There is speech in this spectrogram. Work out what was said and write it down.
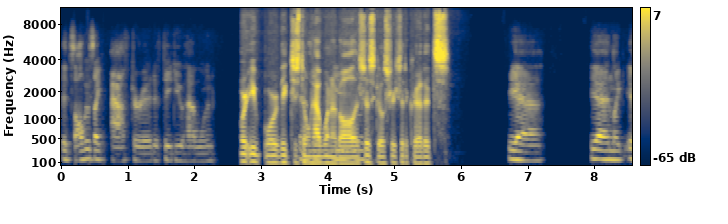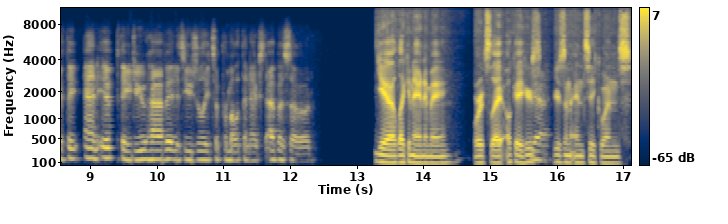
It's always like after it if they do have one. Or or they just and don't have one at all. It's just go straight to the credits. yeah. Yeah and like if they and if they do have it it's usually to promote the next episode. Yeah, like an anime where it's like, okay, here's yeah. here's an end sequence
